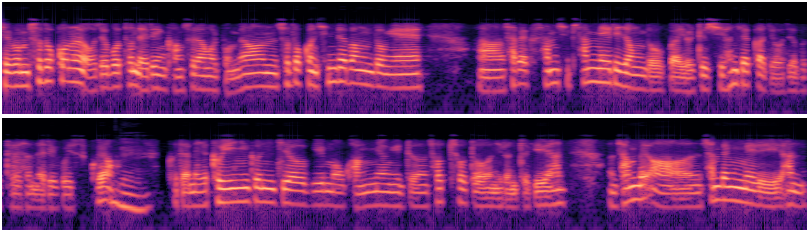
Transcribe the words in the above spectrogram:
지금 수도권을 어제부터 내린 강수량을 보면 수도권 신대방동에 아, 433mm 정도가 12시 현재까지 어제부터 해서 내리고 있었고요. 네. 그 다음에 그 인근 지역이 뭐 광명이든 서초든 이런 쪽이 한 300, 어, 300mm, 한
